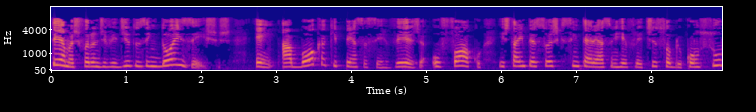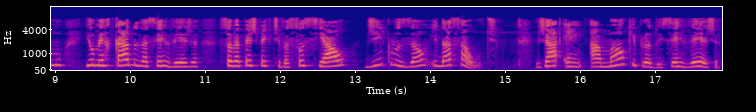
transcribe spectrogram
temas foram divididos em dois eixos. Em A Boca que Pensa Cerveja, o foco está em pessoas que se interessam em refletir sobre o consumo e o mercado da cerveja sob a perspectiva social, de inclusão e da saúde. Já em A Mão que Produz Cerveja,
